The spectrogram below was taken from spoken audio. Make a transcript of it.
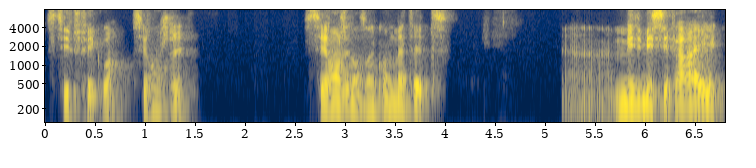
c'est fait quoi, c'est rangé, c'est rangé dans un coin de ma tête. Euh, mais, mais c'est pareil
